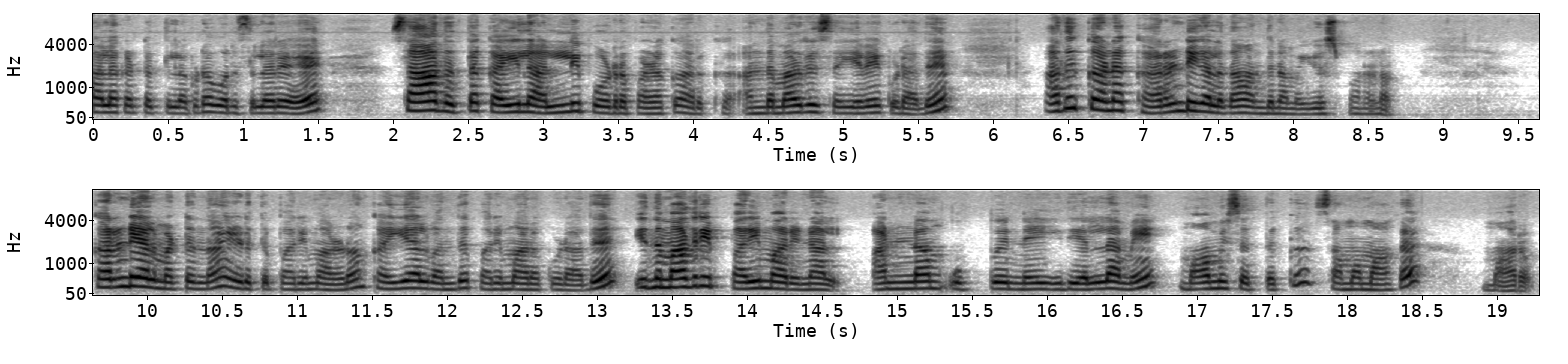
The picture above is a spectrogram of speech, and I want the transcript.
காலகட்டத்தில் கூட ஒரு சிலர் சாதத்தை கையில் அள்ளி போடுற பழக்கம் இருக்குது அந்த மாதிரி செய்யவே கூடாது. அதுக்கான கரண்டிகளை தான் வந்து நம்ம யூஸ் பண்ணணும். கரண்டியால் மட்டும்தான் எடுத்து பரிமாறணும். கையால் வந்து பரிமாறக்கூடாது. இந்த மாதிரி பரிமாறினால் அன்னம் உப்பு நெய் இது எல்லாமே மாமிசத்துக்கு சமமாக மாறும்.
